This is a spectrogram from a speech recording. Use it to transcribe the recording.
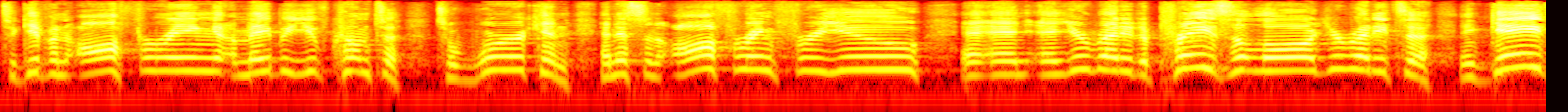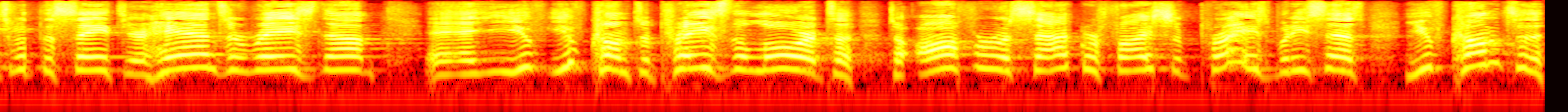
to give an offering. Maybe you've come to, to work, and, and it's an offering for you, and, and, and you're ready to praise the Lord. You're ready to engage with the saints. Your hands are raised up, and you've, you've come to praise the Lord, to, to offer a sacrifice of praise. But he says, You've come to,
